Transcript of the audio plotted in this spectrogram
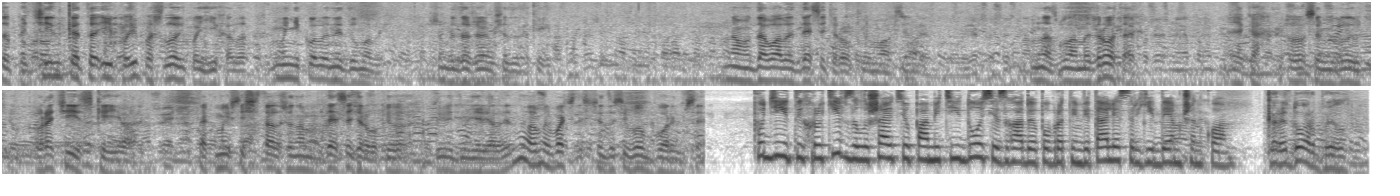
то печінка, то і, і пішло, і поїхало. Ми ніколи не думали, що ми доживемо ще до таких. Нам давали 10 років максимум. У нас була медрота, яка були врачі з Києва. Так ми всі вважали, що нам 10 років відміряли. Ну, а ми бачите, що досі боремося. Події тих років залишаються у пам'яті й досі, згадує побратим Віталія Сергій Демченко. Коридор был э,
